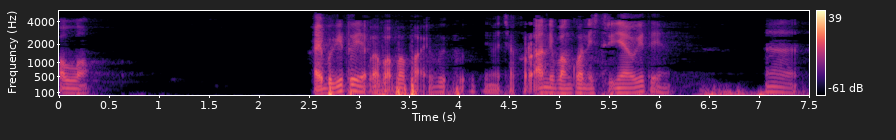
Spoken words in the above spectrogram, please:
Allah. Kayak begitu ya bapak-bapak, ibu-ibu. Baca Quran di pangkuan istrinya begitu ya. Nah.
